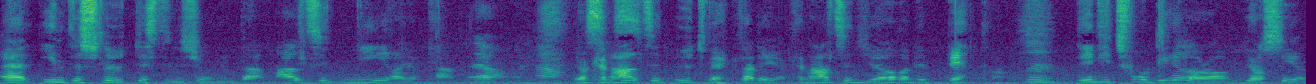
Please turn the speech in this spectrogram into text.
är inte slutdestinationen. Det är alltid mera jag kan lära Ja. mig. Ja, Jag kan alltid utveckla det. Jag kan alltid göra det bättre. Mm. Det är de två delar av jag ser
